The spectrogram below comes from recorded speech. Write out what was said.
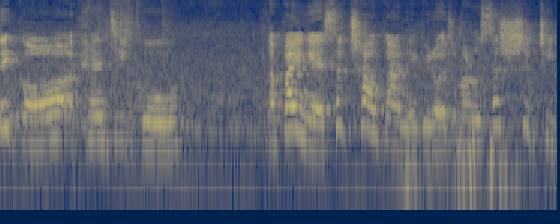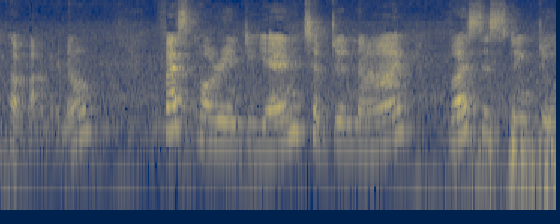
တစ်ကောအခန်းကြီးကိုအပိုက်ငယ်16ကနေပြီးတော့ကျမတို့18ထိဖတ်ပါမယ်နော် First Corinthians chapter 9 verse 16 to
